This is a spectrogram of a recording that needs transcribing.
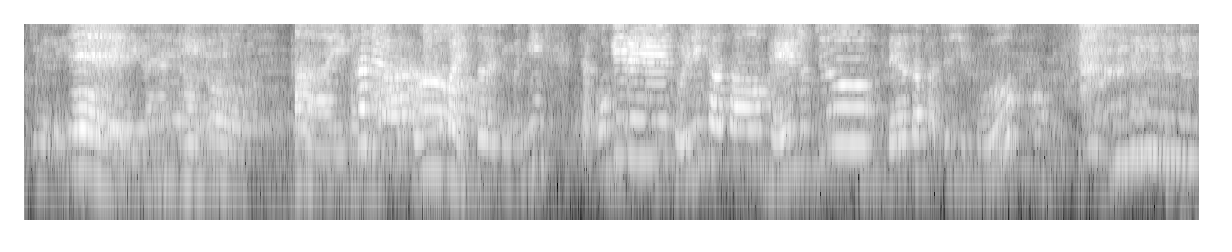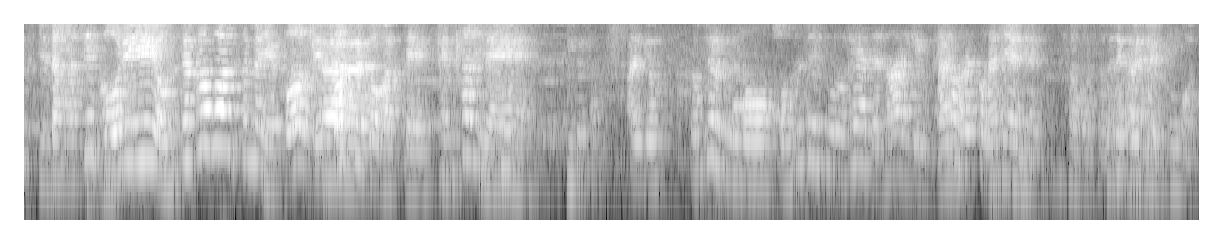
느낌의 레이스 네. 자연스러운 이, 느낌으로. 어. 아 이거 사진을 볼 아. 수가 있어요 신부님 자 고개를 돌리셔서 베일도 쭉 내려다 봐주시고 이상하지? 머리 염색하고 왔으면 예뻐, 예뻤을 것 같아 괜찮네 그래서 아 이게 염색을 그래서 검은색으로 해야 되나 이게 생각을 했거든요. 아니 아니 저거 저거 그 색깔도 네. 예쁜 것 같아.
